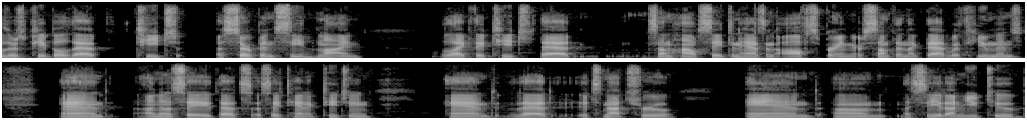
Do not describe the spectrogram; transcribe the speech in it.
there's people that teach a serpent seed line, like they teach that somehow Satan has an offspring or something like that with humans, and I'm gonna say that's a satanic teaching, and that it's not true. And um, I see it on YouTube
